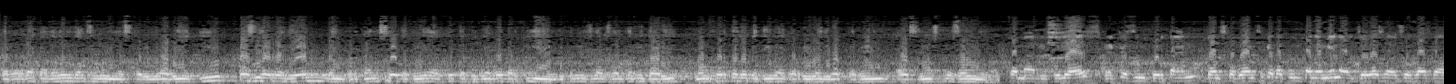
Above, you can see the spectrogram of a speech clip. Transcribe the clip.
que rebrà cada un dels alumnes que vindrà avui aquí posi de relleu la importància que té el fet de poder repartir en diferents llocs del territori l'oferta educativa que arriba directament als nostres alumnes. Com a Ripollès crec que és important doncs, que puguem fer aquest acompanyament als joves i als joves de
